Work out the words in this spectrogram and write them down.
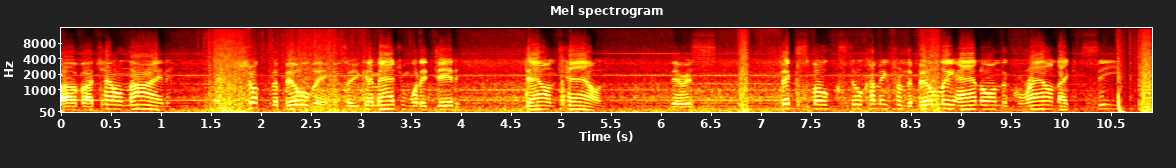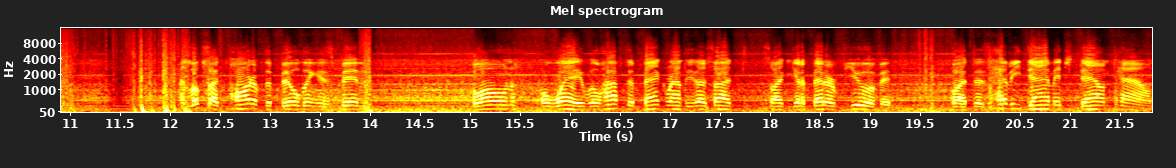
of uh, Channel 9 and shook the building. So you can imagine what it did downtown. There is thick smoke still coming from the building and on the ground. I can see it looks like part of the building has been blown away. We'll have to bank around to the other side so I can get a better view of it. But there's heavy damage downtown.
